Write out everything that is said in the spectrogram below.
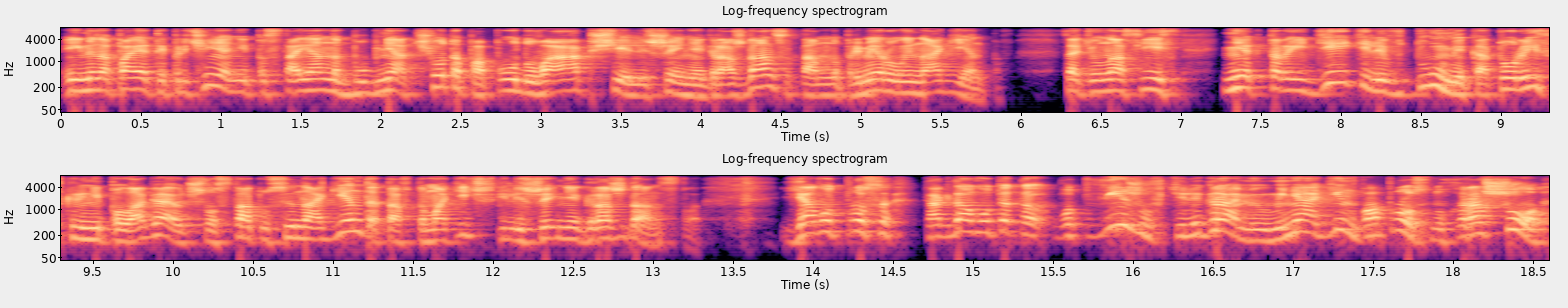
именно по этой причине они постоянно бубнят что-то по поводу вообще лишения гражданства, там, например, у иноагентов. Кстати, у нас есть некоторые деятели в Думе, которые искренне полагают, что статус иноагента – это автоматически лишение гражданства. Я вот просто, когда вот это вот вижу в Телеграме, у меня один вопрос, ну хорошо,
